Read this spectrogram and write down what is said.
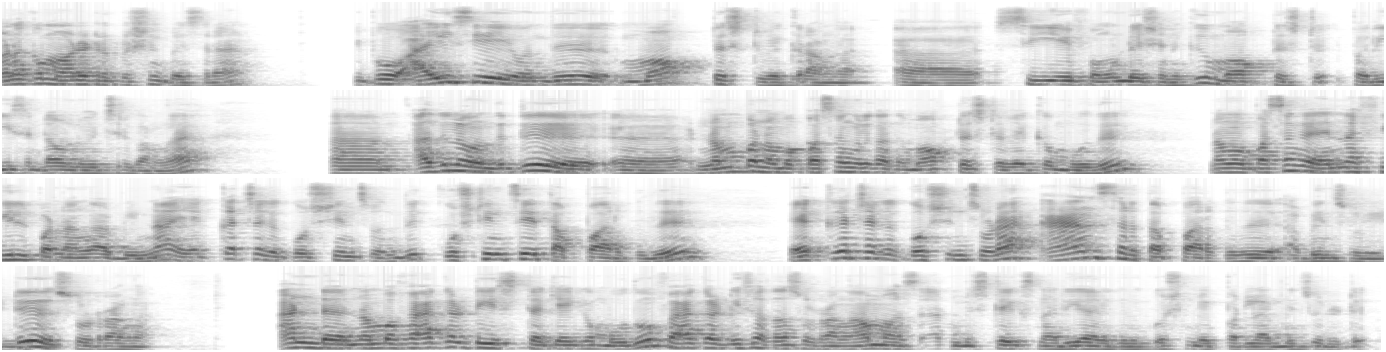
வணக்கம் ஆடிட்டர் கிருஷ்ணன் பேசுகிறேன் இப்போது ஐசிஐ வந்து மாக் டெஸ்ட் வைக்கிறாங்க. சிஏ ஃபவுண்டேஷனுக்கு மாக் டெஸ்ட் இப்போ ரீசெண்டாக ஒன்று வச்சுருக்காங்க. அதில் வந்துட்டு நம்ம நம்ம பசங்களுக்கு அந்த மாக் டெஸ்ட்டை வைக்கும்போது நம்ம பசங்க என்ன ஃபீல் பண்ணாங்க அப்படின்னா எக்கச்சக்க கொஸ்டின்ஸ் வந்து கொஸ்டின்ஸே தப்பாக இருக்குது. எக்கச்சக்க கொஸ்டின்ஸோட ஆன்சர் தப்பாக இருக்குது அப்படின்னு சொல்லிட்டு சொல்கிறாங்க அண்டு நம்ம ஃபேக்கல்ட்டிஸ்ட்டை கேட்கும் போதும் ஃபேக்கல்ட்டிஸ் அதான் சொல்கிறாங்க ஆமாம் சார் மிஸ்டேக்ஸ் நிறையா இருக்குது கொஸ்டின் பேப்பரில் அப்படின்னு சொல்லிட்டு.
